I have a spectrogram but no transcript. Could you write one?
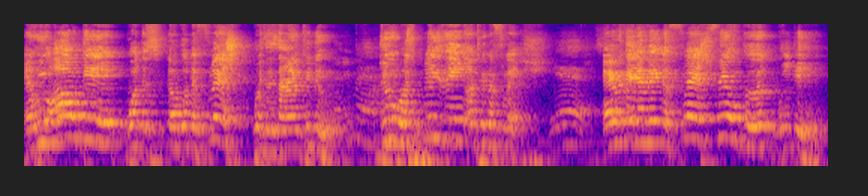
And we all did what the, what the flesh was designed to do. Amen. Do what's pleasing unto the flesh. Yes. Everything that made the flesh feel good, we did.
